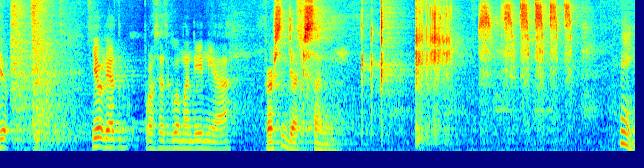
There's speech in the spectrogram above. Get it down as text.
Yuk. Yuk lihat proses gua mandiin ya. Percy Jackson. Hei.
